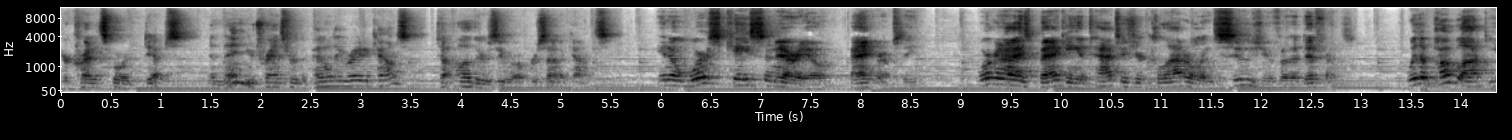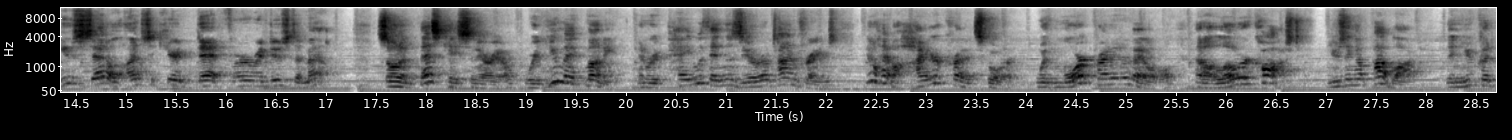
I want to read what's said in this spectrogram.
Your credit score dips, and then you transfer the penalty rate accounts to other 0% accounts. In a worst case scenario, bankruptcy, organized banking attaches your collateral and sues you for the difference. With a Publock, you settle unsecured debt for a reduced amount. So in a best case scenario, where you make money and repay within the zero timeframes, you'll have a higher credit score with more credit available at a lower cost using a Publock than you could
